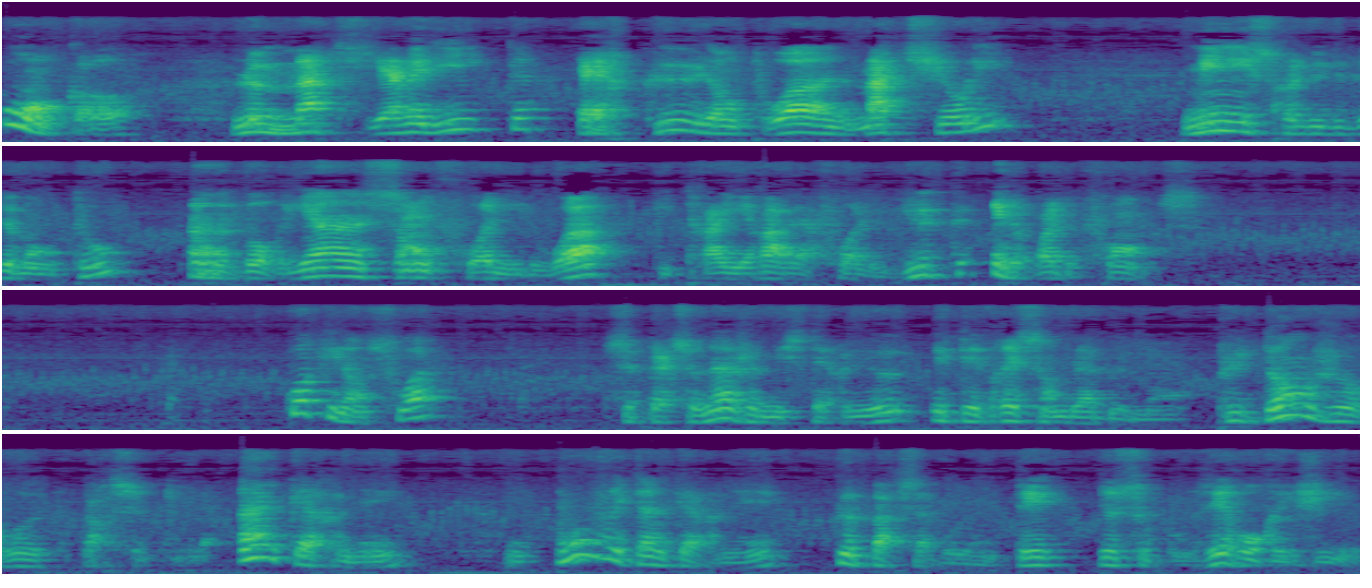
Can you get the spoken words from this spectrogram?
Ou encore le machiavélique Hercule Antoine Macioli, ministre du duc de Mantoue, un vaurien sans foi ni loi qui trahira à la fois le duc et le roi de France. Quoi qu'il en soit, ce personnage mystérieux était vraisemblablement plus dangereux par ce qu'il incarnait ou pouvait incarner que par sa volonté de s'opposer au régime.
